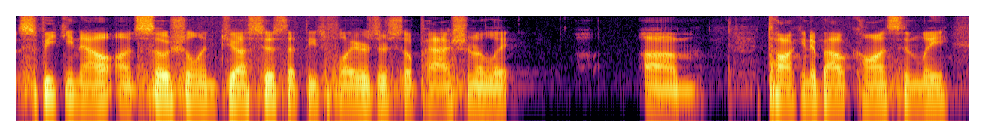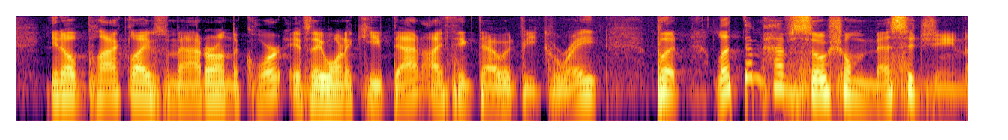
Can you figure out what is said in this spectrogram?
speaking out on social injustice that these players are so passionately um, talking about constantly. You know, Black Lives Matter on the court. If they want to keep that, I think that would be great. But let them have social messaging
